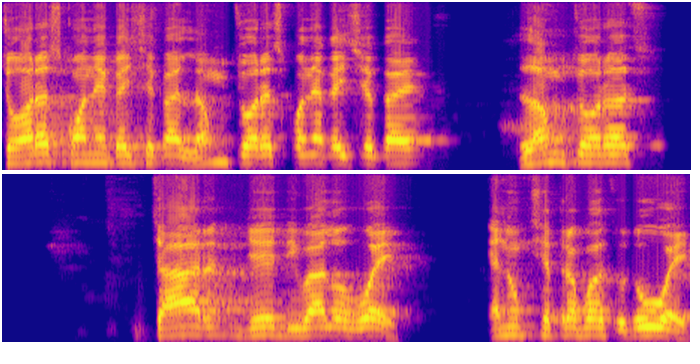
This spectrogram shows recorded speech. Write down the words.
ચોરસ કોને કહી શકાય? લંબચોરસ કોને કહી શકાય? લંબચોરસ ચાર જે દિવાલો હોય, એનું ક્ષેત્રફળ શોધવું હોય,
